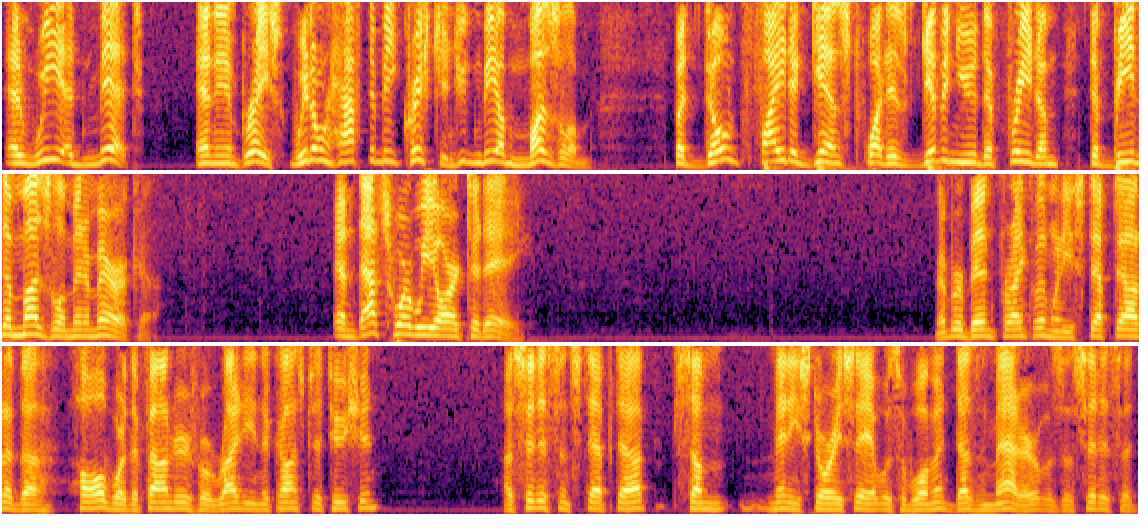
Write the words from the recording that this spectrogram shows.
and we admit and embrace, we don't have to be Christians. You can be a Muslim. But don't fight against what has given you the freedom to be the Muslim in America. And that's where we are today. Remember Ben Franklin when he stepped out of the hall where the founders were writing the Constitution? A citizen stepped up. Some many stories say it was a woman. Doesn't matter. It was a citizen.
